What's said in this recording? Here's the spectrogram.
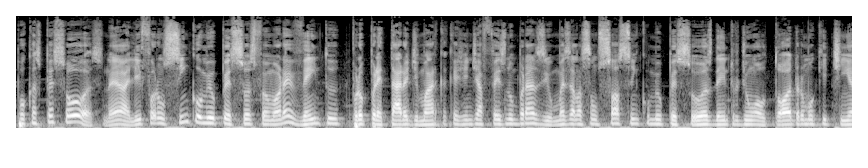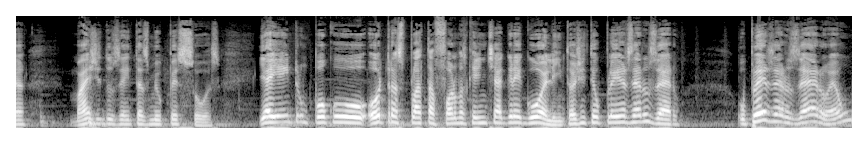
poucas pessoas, né? Ali foram 5 mil pessoas, foi o maior evento proprietário de marca que a gente já fez no Brasil, mas elas são só 5 mil pessoas dentro de um autódromo que tinha mais de 200 mil pessoas. E aí entra um pouco outras plataformas que a gente agregou ali. Então a gente tem o Player 00. O Player 00 é, um,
